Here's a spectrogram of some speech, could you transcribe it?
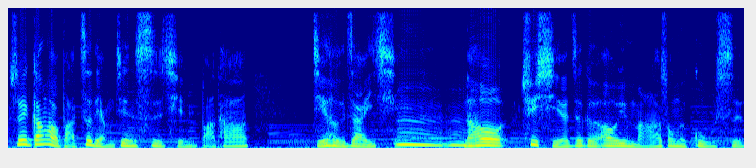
所以刚好把这两件事情把它结合在一起，嗯嗯，然后去写这个奥运马拉松的故事，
